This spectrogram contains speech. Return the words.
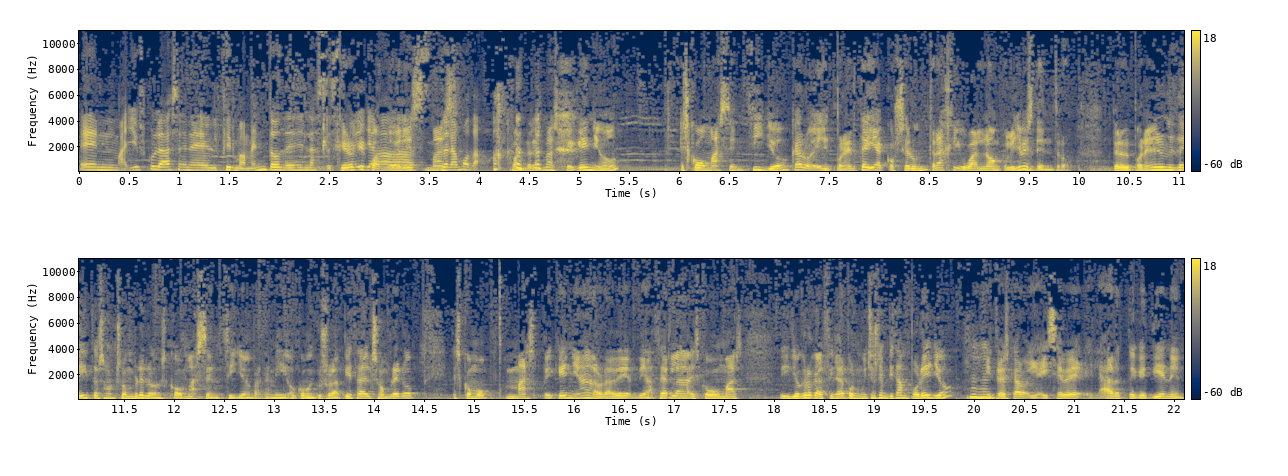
en mayúsculas en el firmamento de las Creo estrellas que cuando eres más de la moda. cuando eres más pequeño es como más sencillo. Claro, el ponerte ahí a coser un traje igual no, aunque lo lleves dentro. Pero el poner un detallito a un sombrero es como más sencillo, me parece a mí. O como incluso la pieza del sombrero es como más pequeña a la hora de, de hacerla, es como más... Y yo creo que al final pues muchos empiezan por ello. Y entonces, claro, y ahí se ve el arte que tienen,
